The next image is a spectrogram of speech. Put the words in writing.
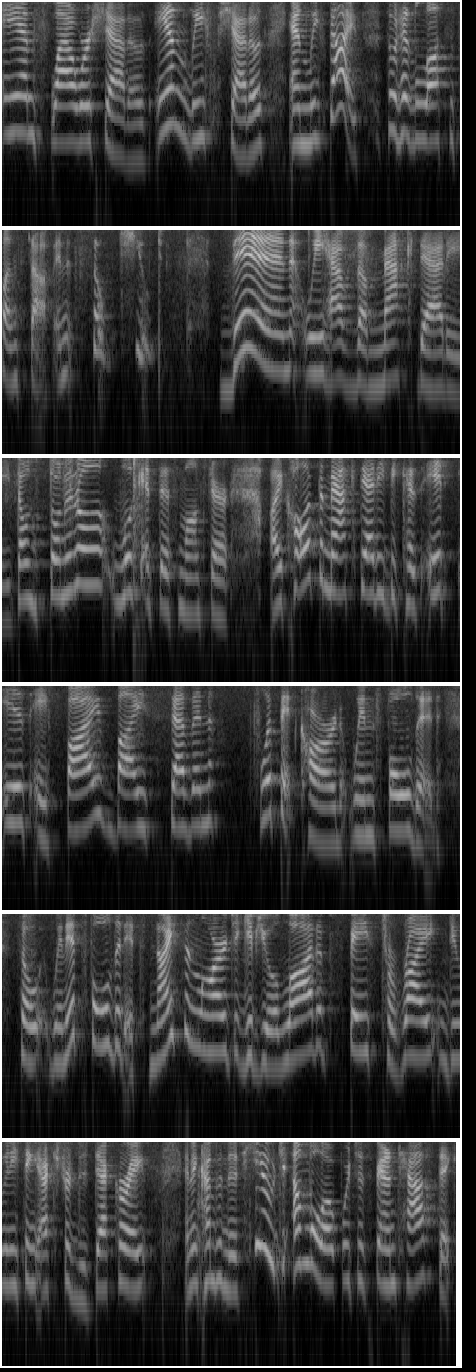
and flower shadows and leaf shadows and leaf dies. So it has lots of fun stuff and it's so cute. Then we have the Mac Daddy. Dun, dun, dun, dun. Look at this monster. I call it the Mac Daddy because it is a five by seven flip it card when folded. So when it's folded, it's nice and large. It gives you a lot of space to write and do anything extra to decorate. And it comes in this huge envelope, which is fantastic.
